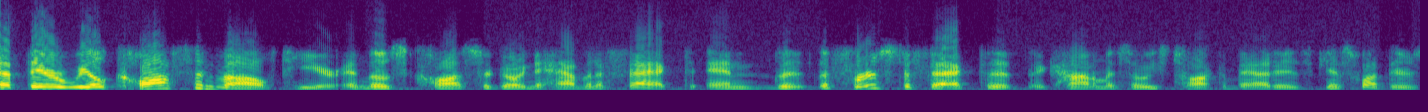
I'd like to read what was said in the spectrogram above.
that there are real costs involved here, and those costs are going to have an effect. And the, the first effect that economists always talk about is guess what? There's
